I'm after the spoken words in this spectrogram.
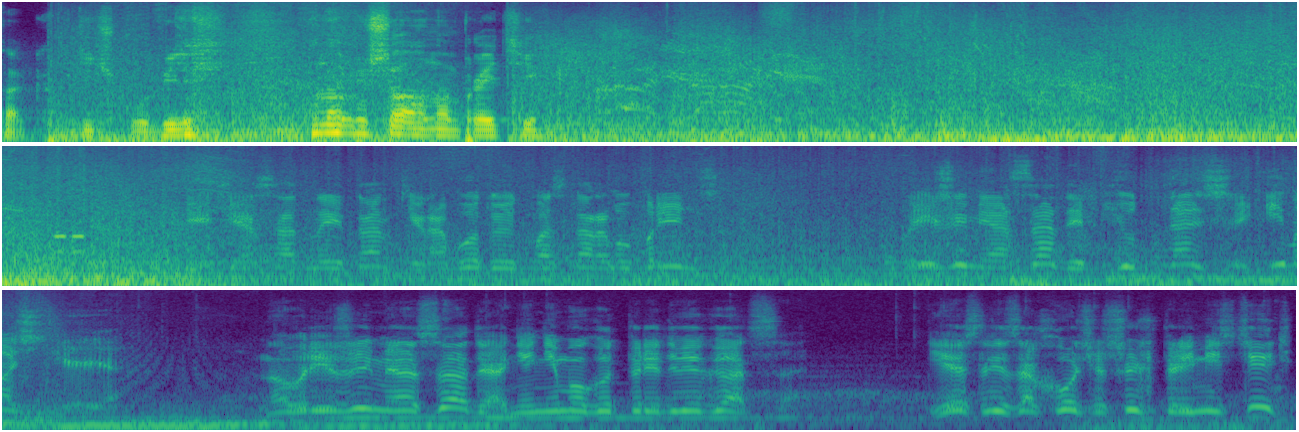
Так, птичку убили. Она мешала нам пройти. Эти осадные танки работают по старому принципу. В режиме осады бьют дальше и мощнее. Но в режиме осады они не могут передвигаться. Если захочешь их переместить,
